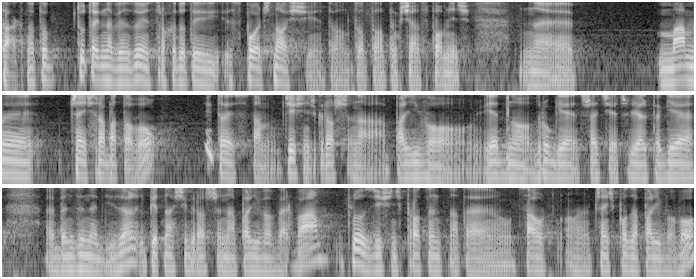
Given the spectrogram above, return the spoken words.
Tak, no to tutaj nawiązując trochę do tej społeczności, to, to, to o tym chciałem wspomnieć. E, mamy część rabatową i to jest tam 10 groszy na paliwo jedno, drugie, trzecie, czyli LPG, e, benzynę, diesel i 15 groszy na paliwo werwa, plus 10% na tę całą e, część pozapaliwową.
